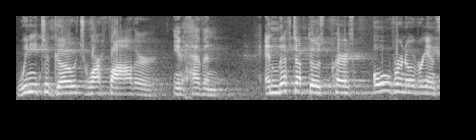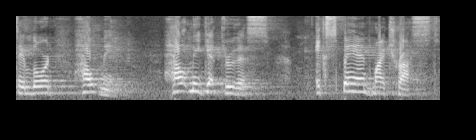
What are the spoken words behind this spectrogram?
We need to go to our Father in heaven and lift up those prayers over and over again and say, Lord, help me. Help me get through this. Expand my trust.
